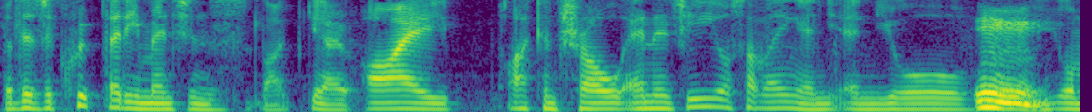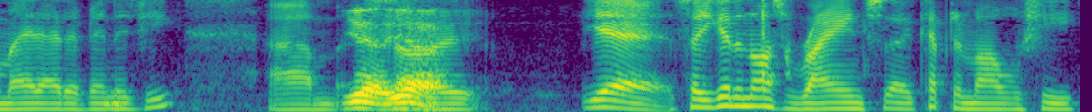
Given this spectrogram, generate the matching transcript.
but there's a quip that he mentions, like you know, I I control energy or something, and and you're you're made out of energy. Um, Yeah, so, yeah. So you get a nice range. So Captain Marvel, she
